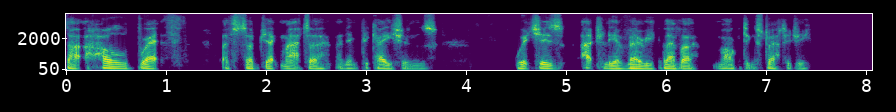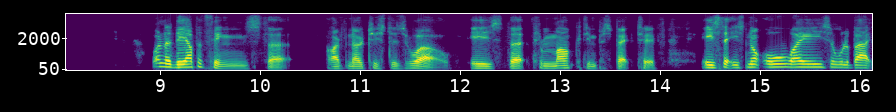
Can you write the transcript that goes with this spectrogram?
that whole breadth of subject matter and implications, which is actually a very clever marketing strategy. One of the other things that I've noticed as well is that from marketing perspective, is that it's not always all about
